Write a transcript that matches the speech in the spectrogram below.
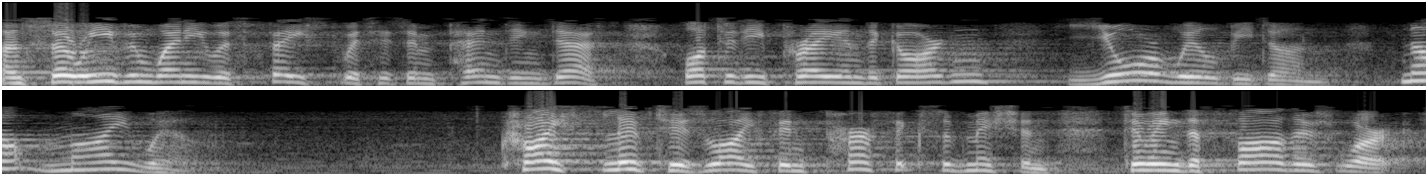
And so even when He was faced with His impending death, what did He pray in the garden? Your will be done, not my will. Christ lived His life in perfect submission, doing the Father's work,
